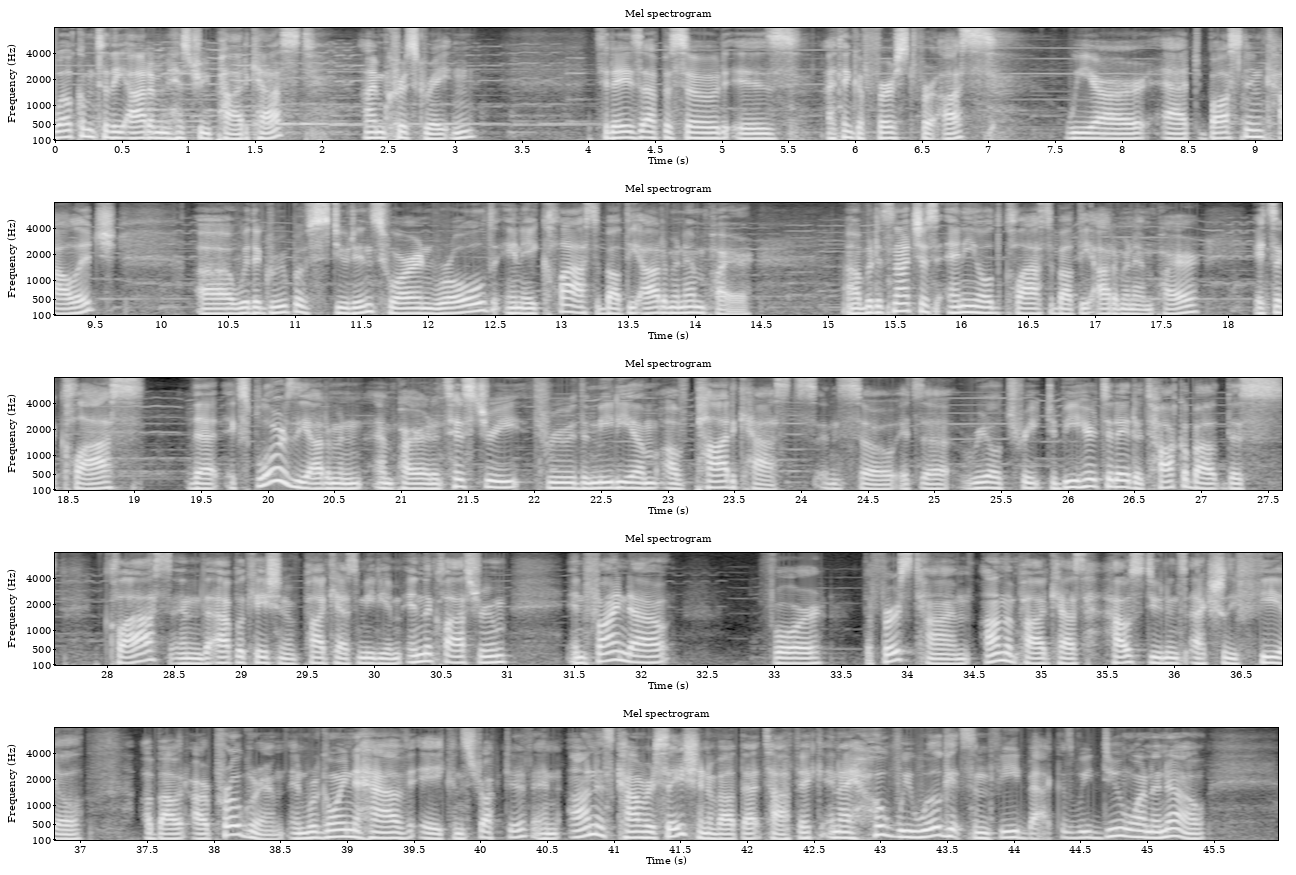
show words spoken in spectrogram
Welcome to the Ottoman History Podcast. I'm Chris Gratien. Today's episode is, I think, a first for us. We are at Boston College uh, with a group of students who are enrolled in a class about the Ottoman Empire. Uh, but it's not just any old class about the Ottoman Empire, it's a class that explores the Ottoman Empire and its history through the medium of podcasts. And so it's a real treat to be here today to talk about this class and the application of podcast medium in the classroom and find out for the first time on the podcast how students actually feel about our program. And we're going to have a constructive and honest conversation about that topic. And I hope we will get some feedback because we do want to know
